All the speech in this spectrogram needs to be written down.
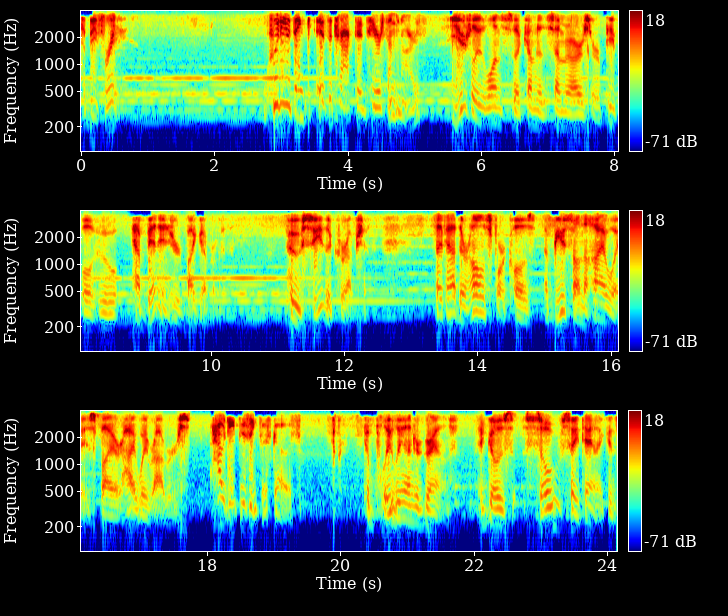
To be free. Who do you think is attracted to your seminars? Usually the ones that come to the seminars are people who have been injured by government, who see the corruption, They've had their homes foreclosed, abuse on the highways by our highway robbers. How deep do you think this goes? Completely underground. It goes so satanic and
